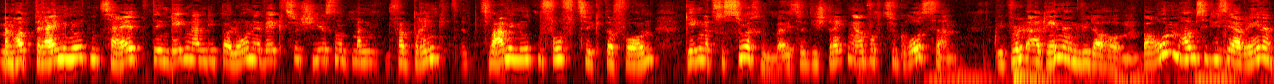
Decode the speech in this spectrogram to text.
Man hat drei Minuten Zeit, den Gegnern die Ballone wegzuschießen und man verbringt zwei Minuten 50 davon, Gegner zu suchen, weil so die Strecken einfach zu groß sind. Ich will Arenen wieder haben. Warum haben sie diese Arenen?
